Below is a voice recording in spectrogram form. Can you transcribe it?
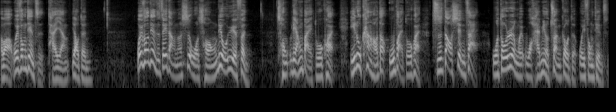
好不好？微风电子、台阳、耀灯。微风电子这一档呢，是我从六月份从两百多块一路看好到五百多块，直到现在，我都认为我还没有赚够的微风电子。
